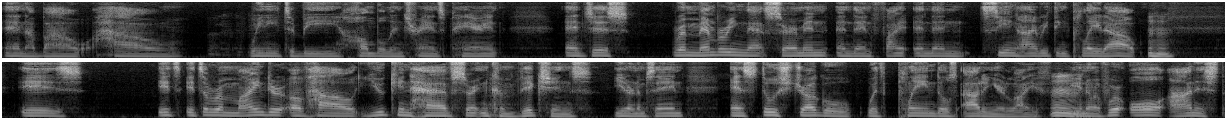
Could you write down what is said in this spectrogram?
and about how we need to be humble and transparent, and just remembering that sermon and then find and then seeing how everything played out mm-hmm. is it's it's a reminder of how you can have certain convictions, you know what I'm saying, and still struggle with playing those out in your life. Mm. You know, if we're all honest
